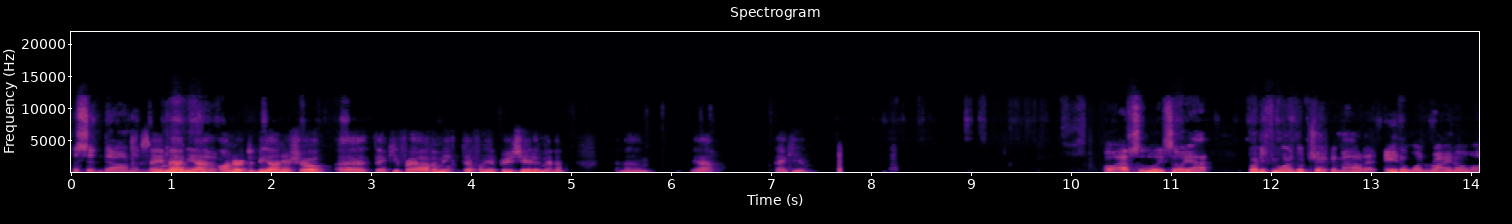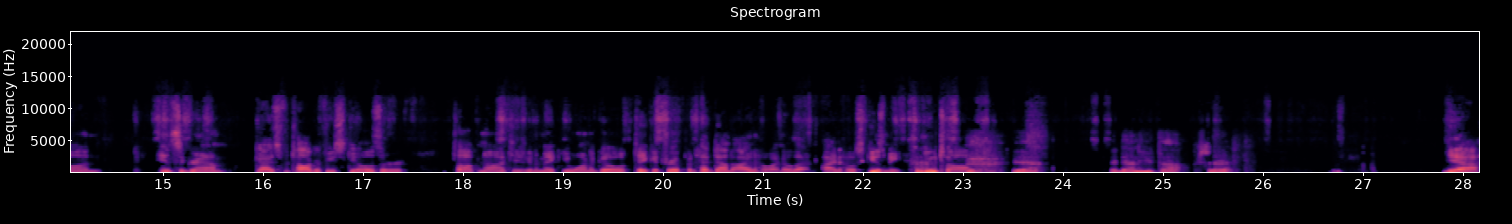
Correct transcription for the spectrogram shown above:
to sitting down and same man. Yeah, honored to be on your show. Uh, thank you for having me. Definitely appreciate it, man. And um, yeah, thank you. Oh, absolutely. So yeah, but if you want to go check him out at 801ryno on Instagram, guy's photography skills are top notch. He's going to make you want to go take a trip and head down to Idaho. I know that Idaho, excuse me, Utah. yeah, Head down to Utah for sure. Yeah,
